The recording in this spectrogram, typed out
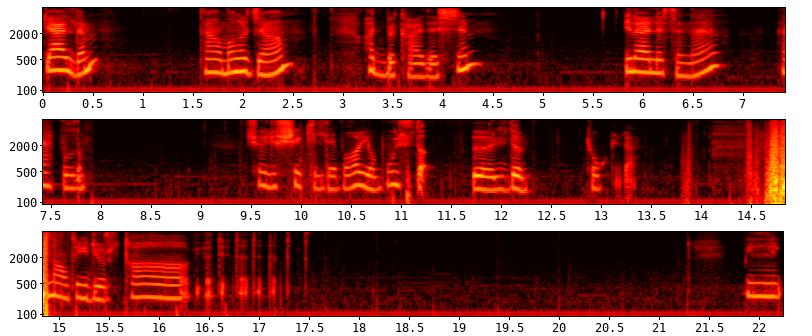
Geldim. Tamam alacağım. Hadi be kardeşim. İlerlesene. Heh buldum. Şöyle şu şekilde var ya bu üstte öldüm. Çok güzel. En alta gidiyoruz. Tabii hadi hadi hadi. hadi. Binlik,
